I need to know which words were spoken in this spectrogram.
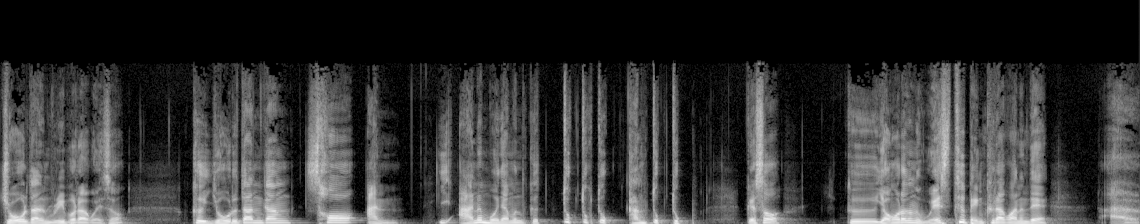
Jordan River라고 해서 그 요르단 강 서안. 이 안은 뭐냐면 그 뚝뚝뚝 강 뚝뚝. 그래서 그 영어로는 West Bank라고 하는데 아유,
